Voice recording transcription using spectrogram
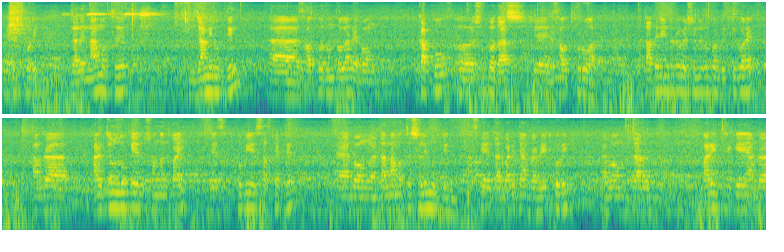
অ্যারেস্ট করি। যাদের নাম হচ্ছে জামির উদ্দিন সাউথ কদমতলার এবং আহ, শুক্ল দাস সাউথ ফরুয়া তাদের ইন্টারোগেশনের উপর ভিত্তি করে আমরা আরেকজন লোকের সন্ধান পাই যে খুবই সাসপেক্টেড এবং তার নাম হচ্ছে সেলিম উদ্দিন আজকে তার বাড়িতে আমরা রেড করি এবং তার বাড়ি থেকে আমরা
